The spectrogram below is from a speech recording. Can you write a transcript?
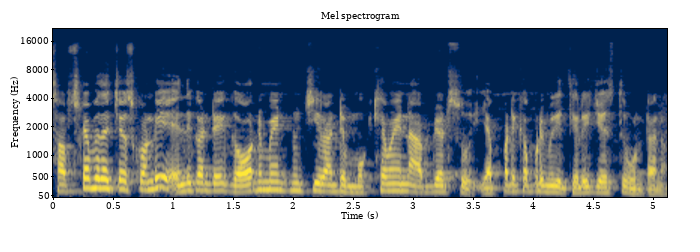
సబ్స్క్రైబ్ అయితే చేసుకోండి. ఎందుకంటే గవర్నమెంట్ నుంచి ఇలాంటి ముఖ్యమైన అప్డేట్స్ ఎప్పటికప్పుడు మీకు తెలియజేస్తూ ఉంటాను.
